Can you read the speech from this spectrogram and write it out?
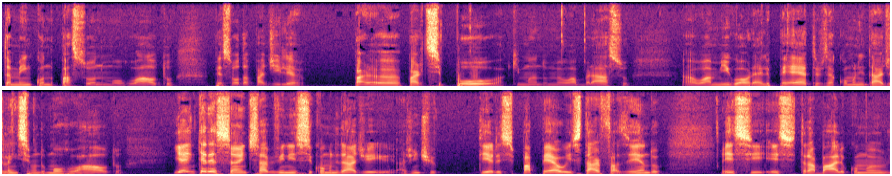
também quando passou no Morro Alto, o pessoal da Padilha par, uh, participou. Aqui mando o meu abraço ao amigo Aurélio Peters, a comunidade lá em cima do Morro Alto. E é interessante, sabe, Vinícius, comunidade, a gente ter esse papel e estar fazendo esse, esse trabalho como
